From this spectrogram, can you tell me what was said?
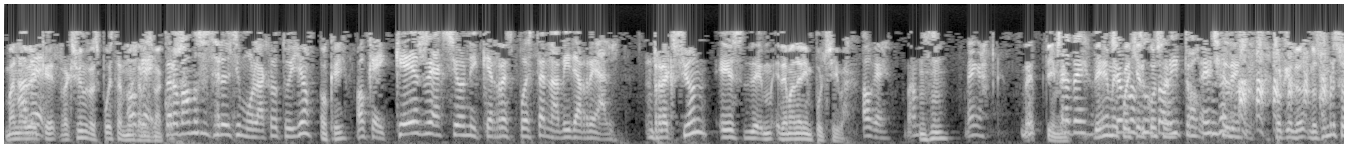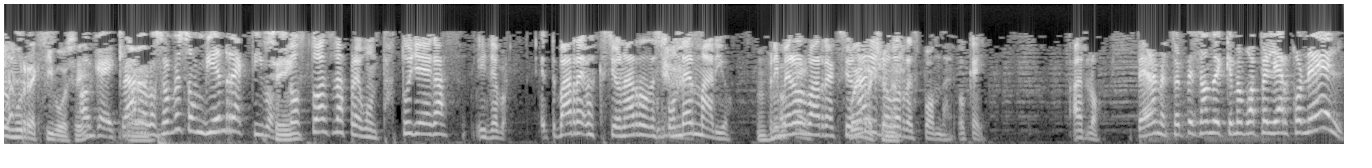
van a, A ver, ver. que reacción y respuesta no Ok, es la misma pero cosa. vamos a hacer el simulacro tú y yo. Ok. Ok, ¿qué es reacción y qué es respuesta en la vida real? Reacción es de, de manera impulsiva. Ok, vamos. Ujú. Venga. Ve, dime, Échate, déjeme cualquier cosa. Échale. Porque lo- los hombres son muy reactivos, ¿eh? Ok, claro, Ah. los hombres son bien reactivos. Sí. Entonces tú haz la pregunta. Tú llegas y le va a reaccionar o responder Mario. Primero va a reaccionar, y luego responda. Ok. Hazlo. Espérame, estoy pensando de qué me voy a pelear con él.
